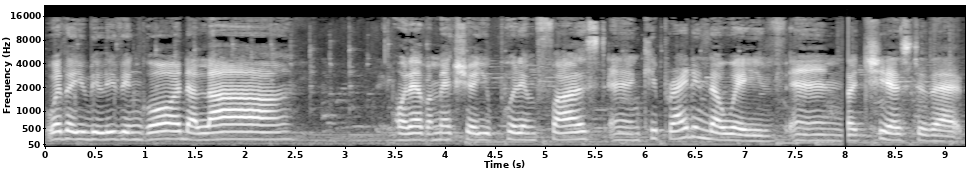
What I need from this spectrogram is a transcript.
Whether you believe in God, Allah, whatever, make sure you put Him first and keep riding the wave. And uh, cheers to that.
